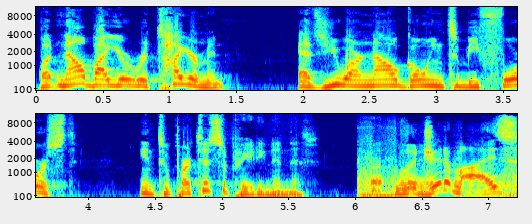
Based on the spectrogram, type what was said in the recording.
but now by your retirement, as you are now going to be forced into participating in this. Legitimize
